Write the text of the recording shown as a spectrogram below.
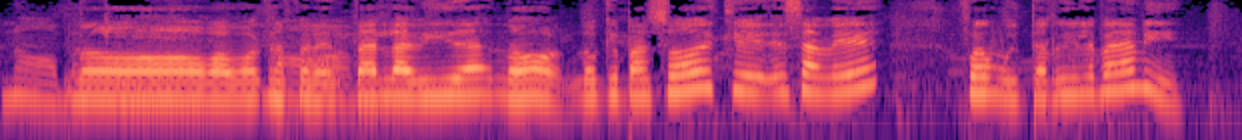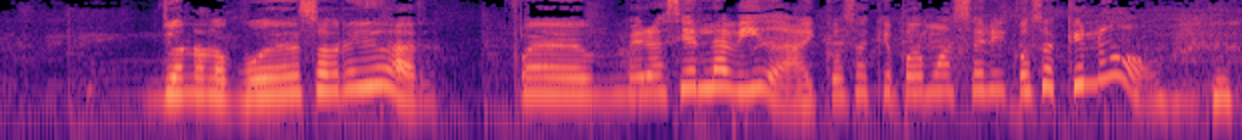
No, ¿para No, vamos a No. transparentar la vida. No, lo que pasó es que esa vez fue muy terrible para mí. Yo no lo pude sobrellevar. Fue... Pero así es la vida. Hay cosas que podemos hacer y cosas que no.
